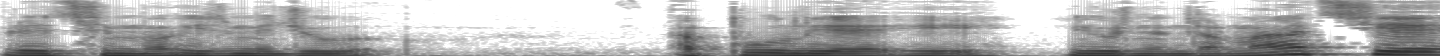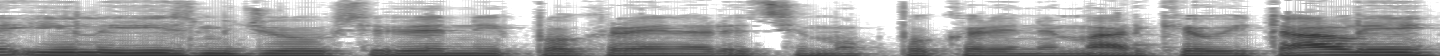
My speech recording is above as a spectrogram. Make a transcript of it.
recimo između Apulije i Južne Dalmacije ili između sjevernih pokrajina, recimo pokrajine Marke u Italiji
